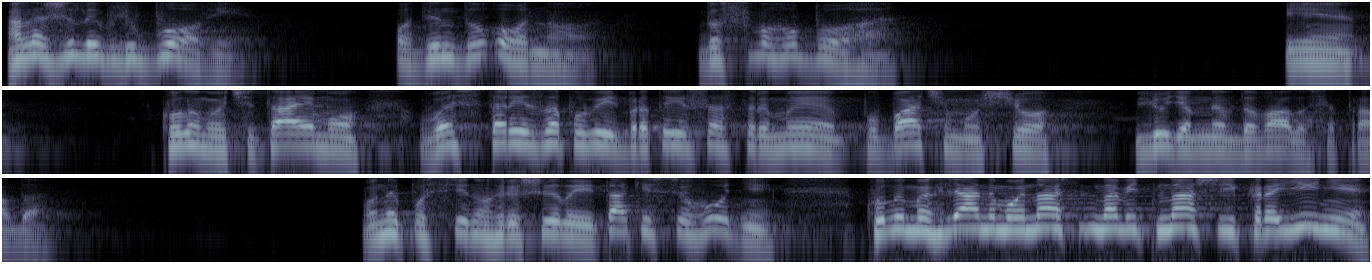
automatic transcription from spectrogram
але жили в любові один до одного, до свого Бога. І коли ми читаємо весь старий заповідь, брати і сестри, ми побачимо, що людям не вдавалося, правда? Вони постійно грішили. І так і сьогодні. Коли ми глянемо навіть в нашій країні,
